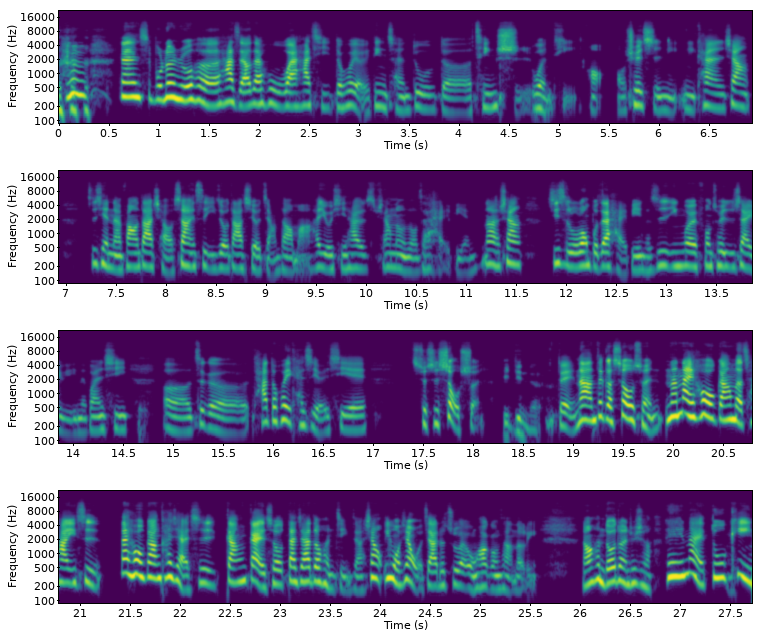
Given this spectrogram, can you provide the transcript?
但是不论如何，它只要在户外，它其实都会有一定程度的侵蚀问题。哦哦，确实你，你你看，像之前南方的大桥，上一次宜州大师有讲到嘛，它尤其它像那种在海边，那像即使罗东不在海边，可是因为风吹日晒雨淋的关系，呃，这个它都会开始有一些。就是受损，一定的。对，那这个受损，那耐候钢的差异是，耐候钢看起来是刚盖的时候大家都很紧张，像因为我像我家就住在文化工厂那里，然后很多人就想，哎，那也都 key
